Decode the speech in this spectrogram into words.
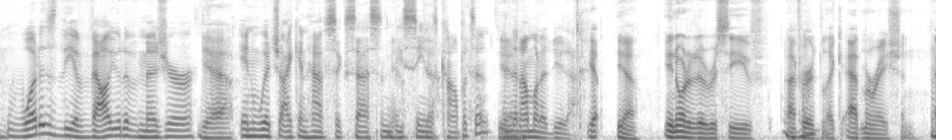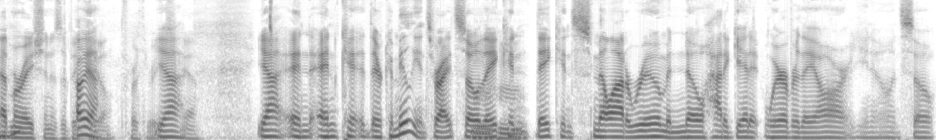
mm-hmm. what is the evaluative measure Yeah. in which I can have success and be seen as competent, Yeah. and then I'm going to do that. Yep. Yeah. In order to receive, I've mm-hmm. heard like admiration. Mm-hmm. Admiration is a big Oh, yeah. deal for threes. Yeah. Yeah. Yeah, and and ca- they're chameleons, right? So they Mm-hmm. can they can smell out a room and know how to get it wherever they are, you know. And so,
